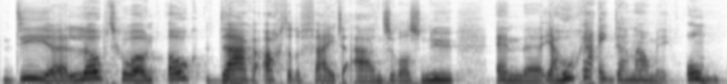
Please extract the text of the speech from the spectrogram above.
die uh, loopt gewoon ook dagen achter de feiten aan, zoals nu. En ja, hoe ga ik daar nou mee om?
